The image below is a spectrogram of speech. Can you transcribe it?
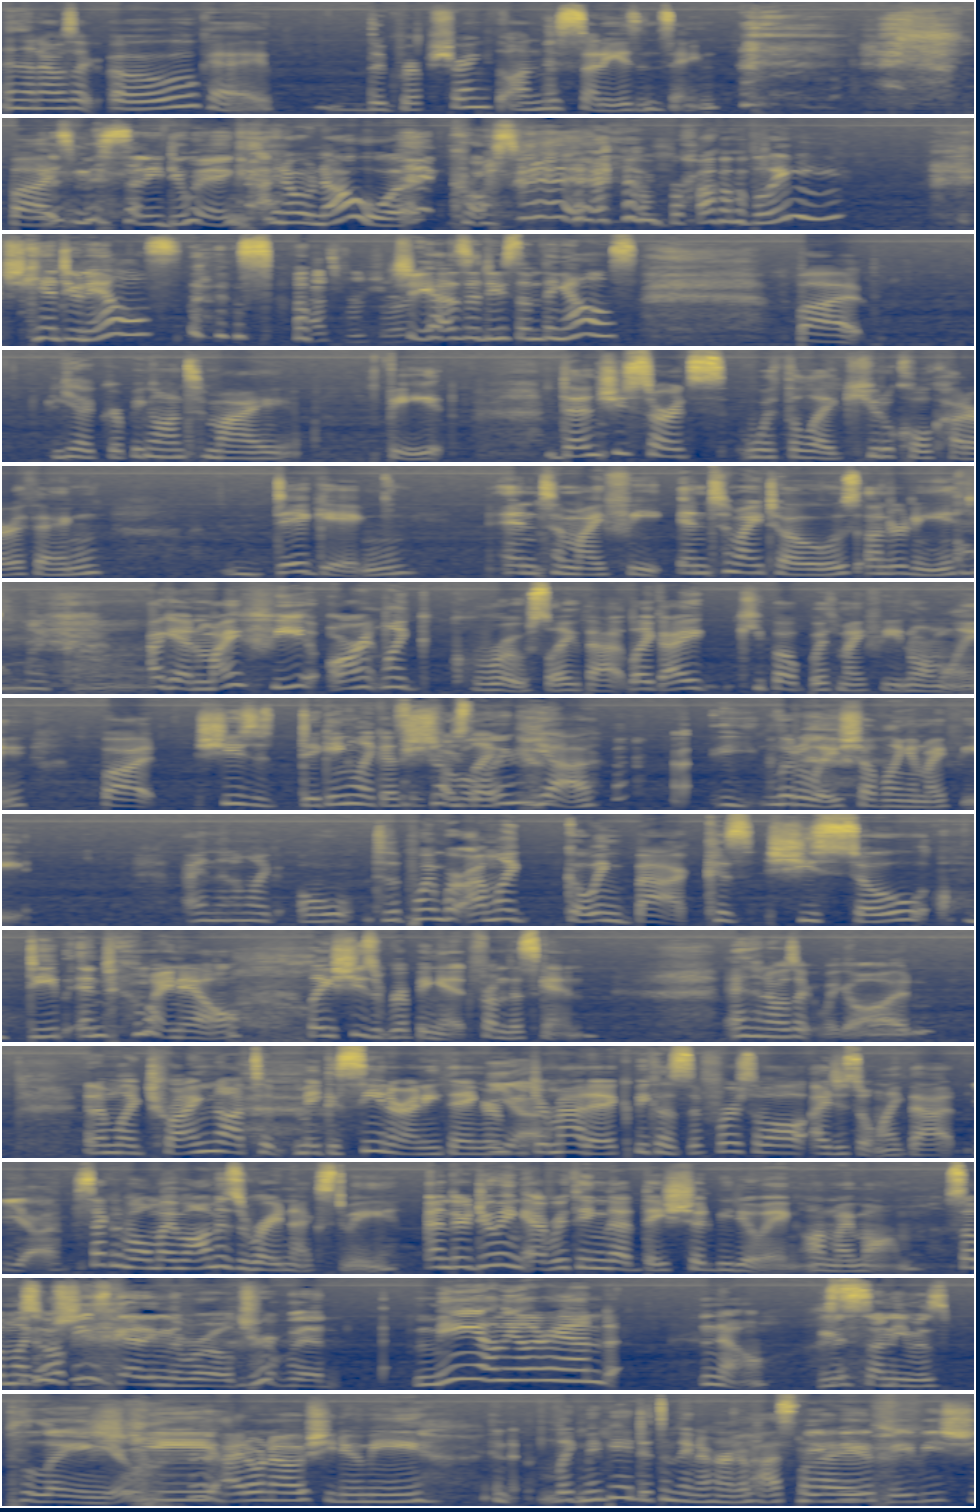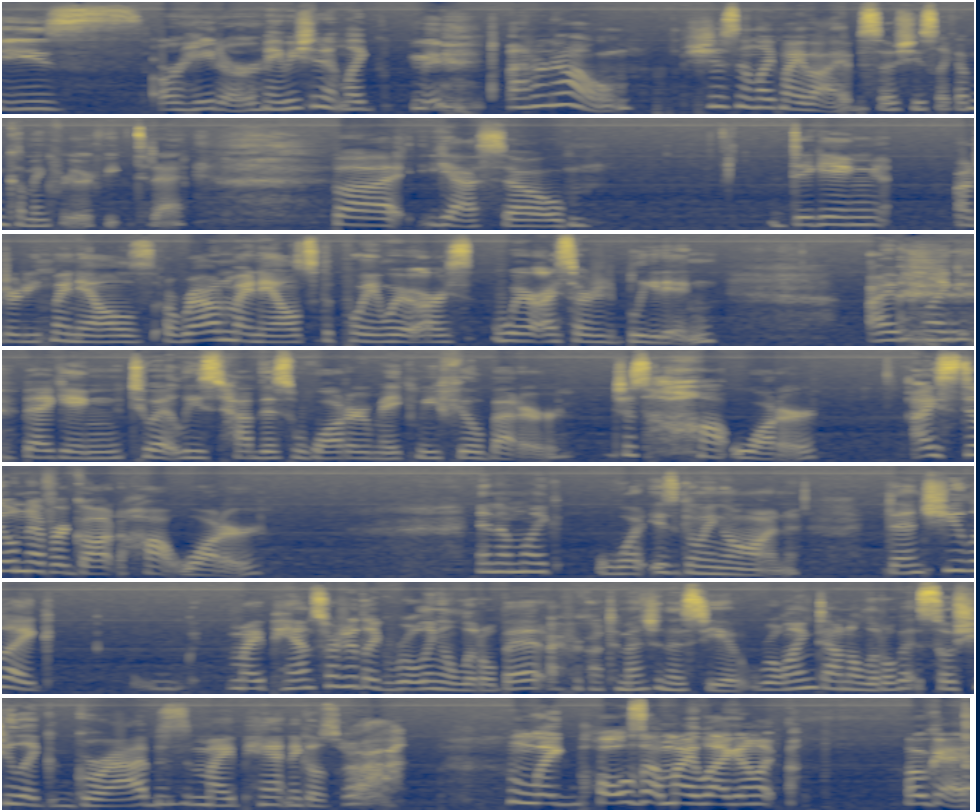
And then I was like oh, okay. The grip strength on Miss Sunny is insane. But what is Miss Sunny doing? I don't know. CrossFit. probably. She can't do nails. So That's for sure. she has to do something else. But yeah gripping onto my feet. Then she starts with the like cuticle cutter thing digging into my feet into my toes underneath. Oh my god. again my feet aren't like gross like that. Like i keep up with my feet normally but she's digging like as if she's like yeah uh, literally shoveling in my feet. And then i'm like oh to the point where i'm like going back because she's so deep into my nail. Like she's ripping it from the skin. And then i was like oh my god And I'm like trying not to make a scene or anything or Yeah. be dramatic because first of all, I just don't like that. Yeah. Second of all, my mom is right next to me and they're doing everything that they should be doing on my mom. So I'm like, so okay. she's getting the royal treatment. me on the other hand, no. Miss Sunny was playing you. She, I don't know, she knew me. And, like maybe I did something to her in a past maybe, life. maybe she's our hater. Maybe she didn't like Maybe. I don't know. She just didn't like my vibe, so she's like, I'm coming for your feet today. But yeah, so digging underneath my nails, around my nails to the point where I, where I started bleeding. I'm like begging to at least have this water make me feel better. Just hot water. I still never got hot water. And I'm like, what is going on? Then she like my pants started like rolling a little bit. I forgot to mention this to you. Rolling down a little bit. So she like grabs my pant and it goes, ah, like pulls up my leg. And I'm like, okay,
